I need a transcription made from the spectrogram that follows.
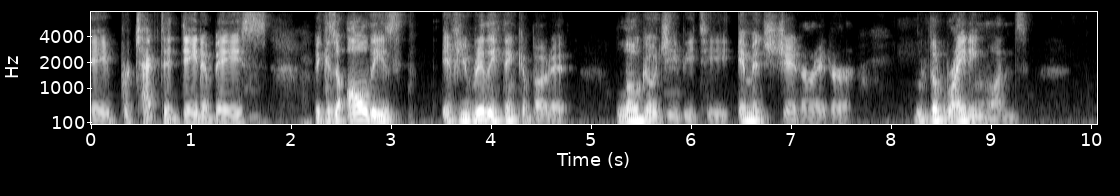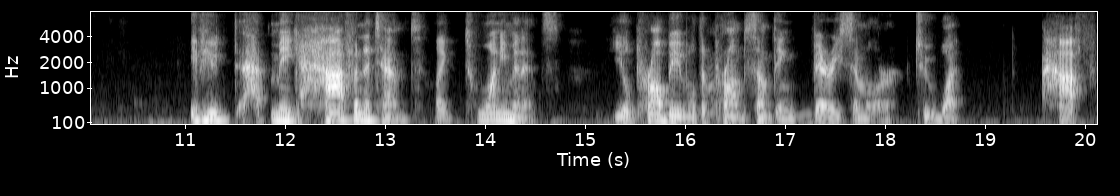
a protected database because all these if you really think about it logo GPT, image generator, the writing ones, if you make half an attempt, like 20 minutes, you'll probably be able to prompt something very similar to what half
